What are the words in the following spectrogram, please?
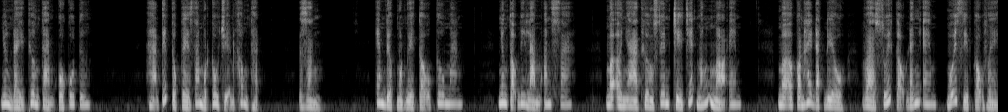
nhưng đầy thương cảm của cô Tư, Hạ tiếp tục kể ra một câu chuyện không thật, rằng em được một người cậu cưu mang, nhưng cậu đi làm ăn xa. Mợ ở nhà thường xuyên chỉ chiết mắng mỏ em. Mợ còn hay đặt điều và suối cậu đánh em mỗi dịp cậu về.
